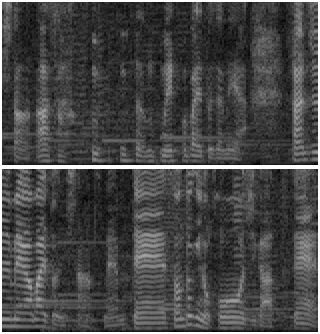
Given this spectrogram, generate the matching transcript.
したあ3 メガバイトじゃねえや。30メガバイトにしたんですね。でその時の工事があって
